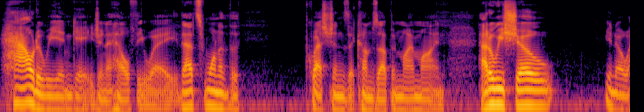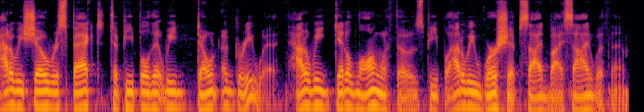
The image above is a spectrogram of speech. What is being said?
How do we engage in a healthy way? That's one of the questions that comes up in my mind. How do we show, you know, how do we show respect to people that we don't agree with? How do we get along with those people? How do we worship side by side with them?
